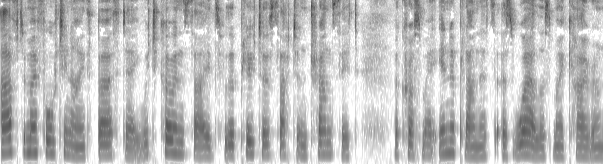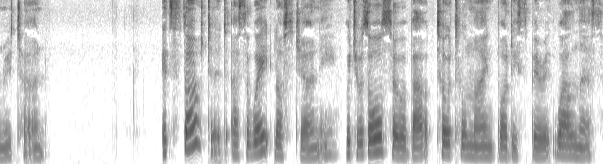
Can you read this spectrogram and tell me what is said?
after my 49th birthday, which coincides with a Pluto Saturn transit across my inner planets as well as my Chiron return. It started as a weight loss journey, which was also about total mind, body, spirit wellness.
